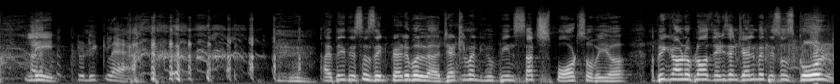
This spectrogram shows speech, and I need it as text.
lead to declare. I think this was incredible. Uh, gentlemen, you've been such sports over here. A big round of applause, ladies and gentlemen. This was gold.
